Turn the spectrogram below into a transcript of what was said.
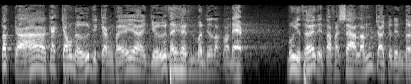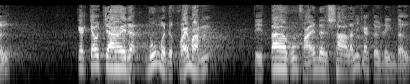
Tất cả các cháu nữ thì cần phải à, giữ thể hình mình cho thật là đẹp. Muốn như thế thì ta phải xa lánh trò chơi điện tử. Các cháu trai đó, muốn mình được khỏe mạnh thì ta cũng phải nên xa lánh các trò chơi điện tử.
